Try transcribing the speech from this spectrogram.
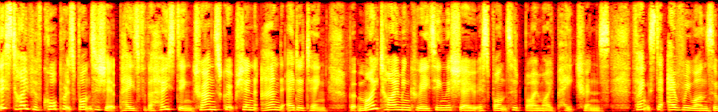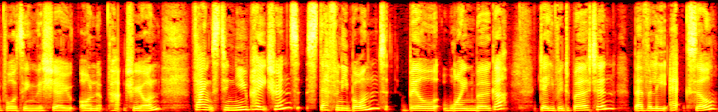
This type of corporate sponsorship pays for the hosting, transcription, and editing, but my time in creating the show is sponsored by my patrons. Thanks to everyone supporting the show on Patreon. Thanks to new patrons Stephanie Bond, Bill Weinberger, David Burton, Beverly Excel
